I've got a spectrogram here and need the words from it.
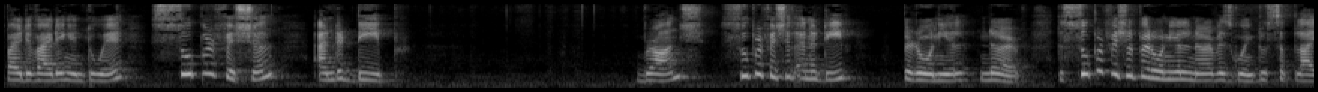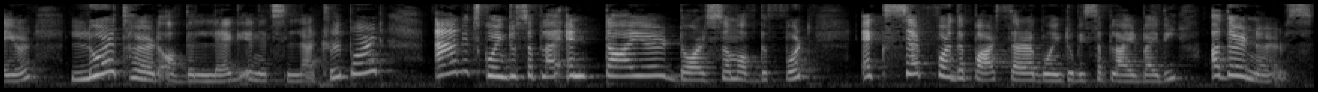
by dividing into a superficial and a deep branch, superficial and a deep peroneal nerve. The superficial peroneal nerve is going to supply your lower third of the leg in its lateral part and it's going to supply entire dorsum of the foot except for the parts that are going to be supplied by the other nerves.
